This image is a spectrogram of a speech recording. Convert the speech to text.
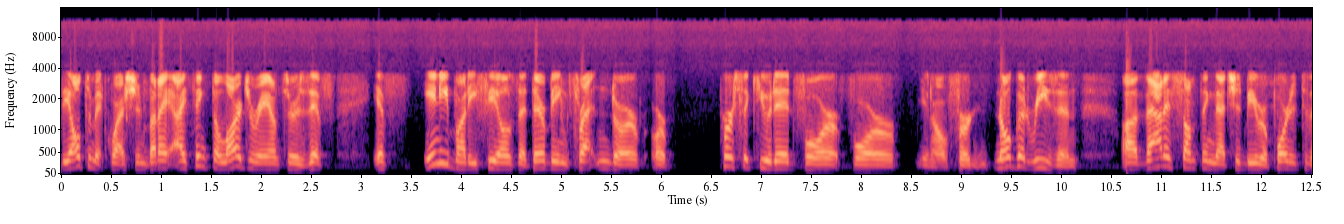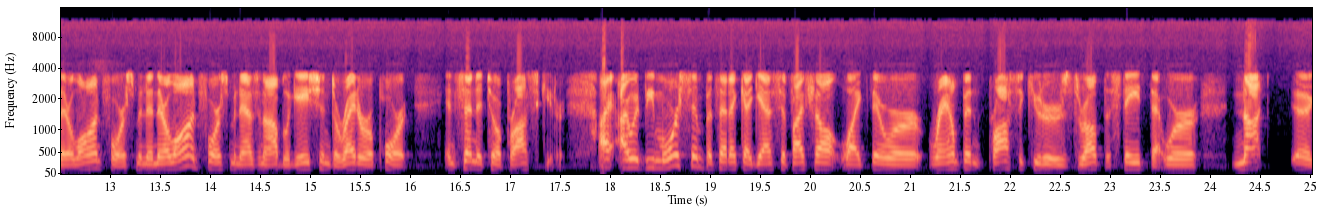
the ultimate question. But I, I think the larger answer is if if anybody feels that they're being threatened or or persecuted for for you know, for no good reason, uh, that is something that should be reported to their law enforcement, and their law enforcement has an obligation to write a report and send it to a prosecutor. I, I would be more sympathetic, I guess, if I felt like there were rampant prosecutors throughout the state that were not uh,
